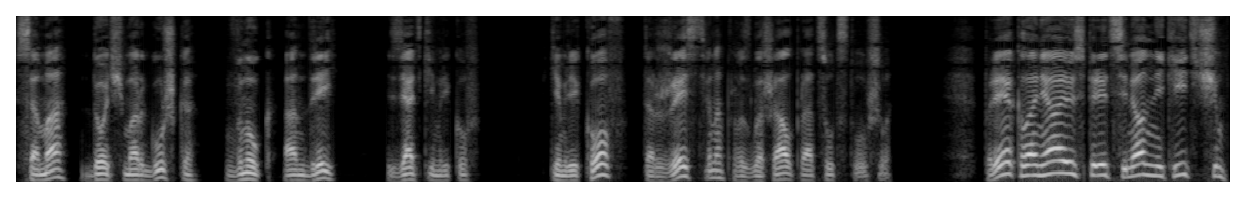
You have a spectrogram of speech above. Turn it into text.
сама дочь Маргушка, внук Андрей, зять Кемряков. Кемряков торжественно провозглашал про отсутствовавшего. «Преклоняюсь перед Семен Никитичем,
